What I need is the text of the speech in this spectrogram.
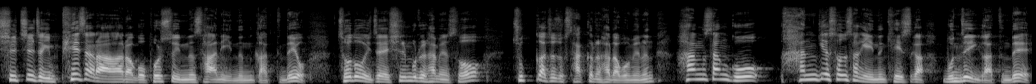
실질적인 피해자라고 볼 수 있는 사안이 있는 것 같은데요. 저도 이제 실무를 하면서 주가 조작 사건을 하다 보면은 항상 그 한계선상에 있는 케이스가 문제인 것 같은데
